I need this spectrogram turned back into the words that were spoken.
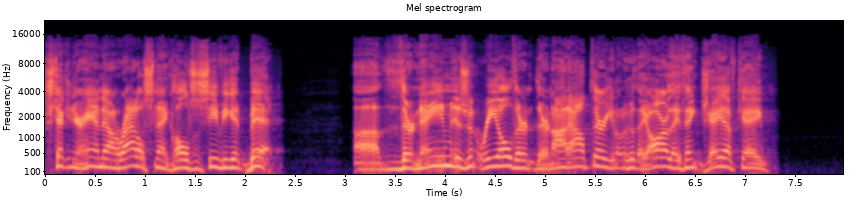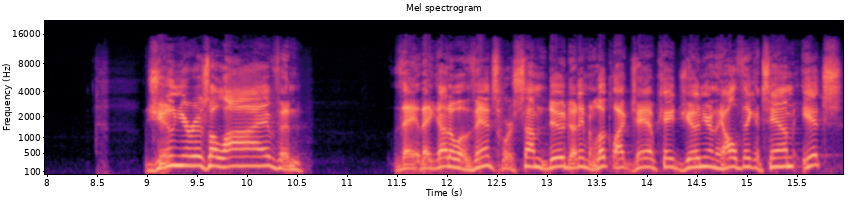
sticking your hand down rattlesnake holes to see if you get bit. Uh, their name isn't real. They're they're not out there. You don't know who they are. They think JFK Jr. is alive, and they they go to events where some dude doesn't even look like JFK Jr. and they all think it's him. It's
